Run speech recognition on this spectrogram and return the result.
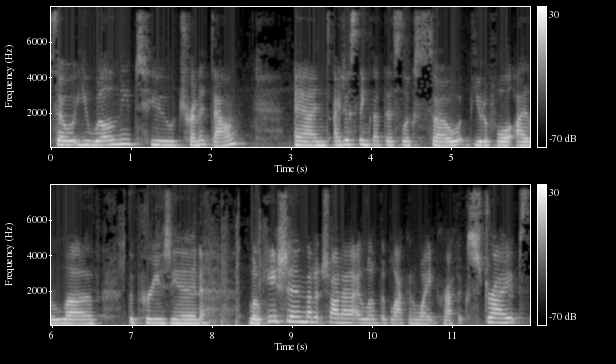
So you will need to trim it down. And I just think that this looks so beautiful. I love the Parisian location that it shot at. I love the black and white graphic stripes.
